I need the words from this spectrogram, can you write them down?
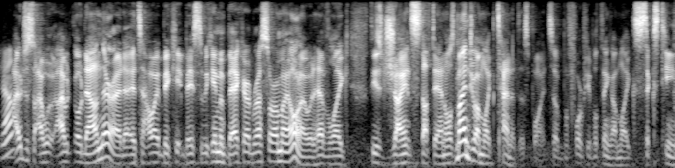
You know? I would just I would, I would go down there. I'd, it's how I became, basically became a backyard wrestler on my own. I would have like these giant stuffed animals. Mind you, I'm like 10 at this point. So before people think I'm like 16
